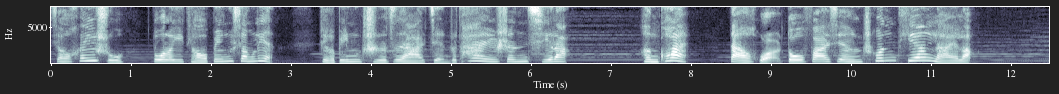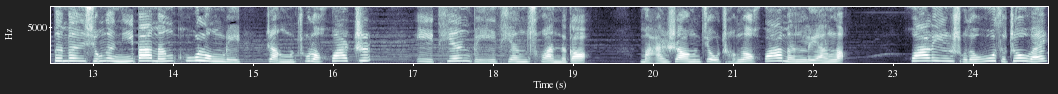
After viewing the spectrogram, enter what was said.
小黑鼠多了一条冰项链。这个冰池子啊，简直太神奇啦！很快，大伙儿都发现春天来了。笨笨熊的泥巴门窟窿里。长出了花枝，一天比一天窜得高，马上就成了花门帘了。花栗鼠的屋子周围，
